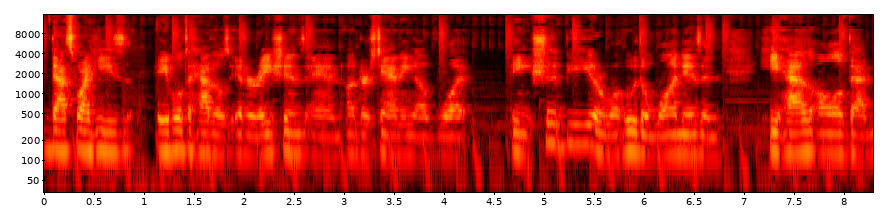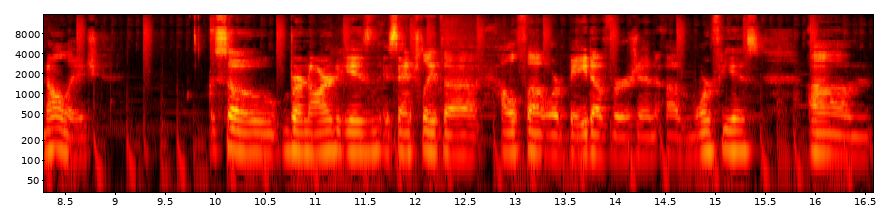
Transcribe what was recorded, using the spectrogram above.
that's why he's able to have those iterations and understanding of what things should be or what, who the one is, and he has all of that knowledge. So Bernard is essentially the alpha or beta version of Morpheus. Um,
